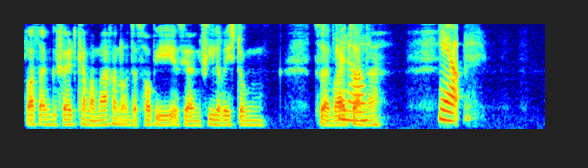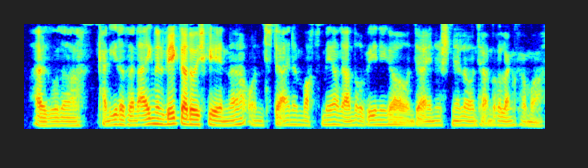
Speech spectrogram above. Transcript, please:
was einem gefällt, kann man machen und das Hobby ist ja in viele Richtungen zu erweitern. Genau. Ne? Ja. Also da kann jeder seinen eigenen Weg dadurch gehen, ne? Und der eine macht's mehr und der andere weniger und der eine schneller und der andere langsamer.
